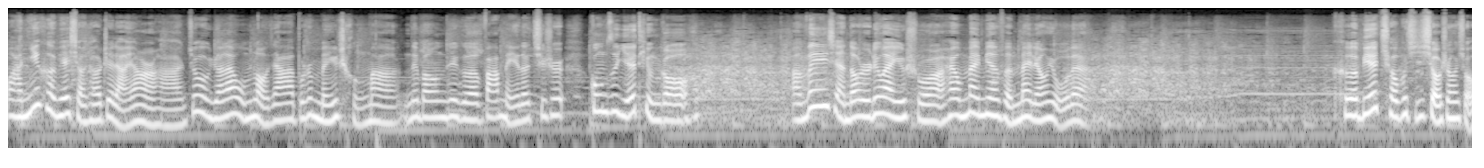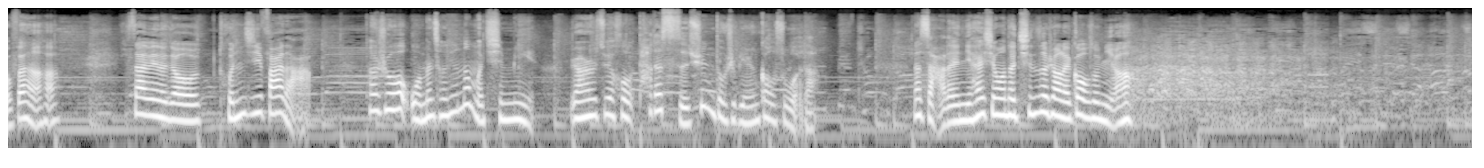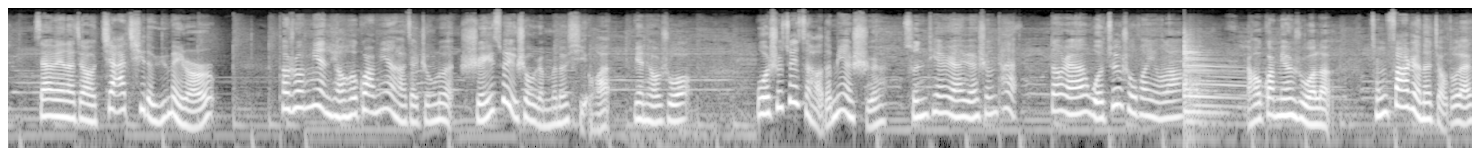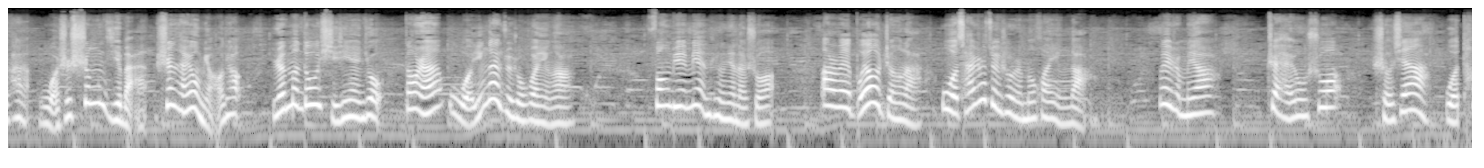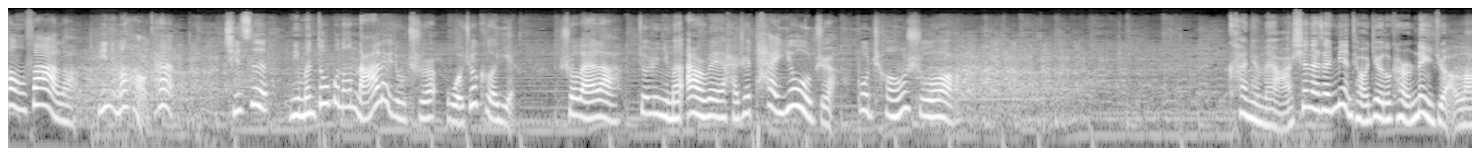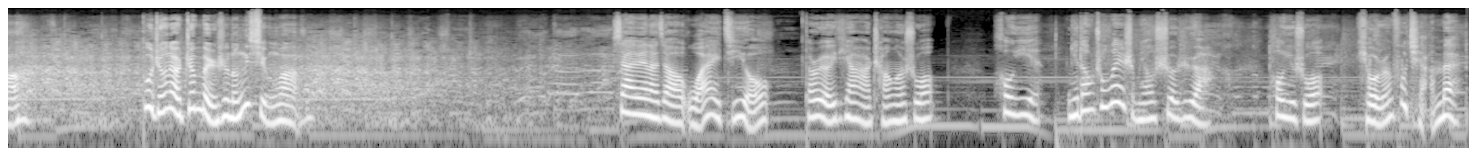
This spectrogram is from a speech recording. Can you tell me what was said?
哇，你可别小瞧这两样哈！就原来我们老家不是煤城吗？那帮这个挖煤的，其实工资也挺高啊。危险倒是另外一说，还有卖面粉、卖粮油的，可别瞧不起小商小贩哈。下一位呢叫囤积发达，他说我们曾经那么亲密，然而最后他的死讯都是别人告诉我的。那咋的？你还希望他亲自上来告诉你啊？下一位呢，叫佳期的虞美人儿。他说：“面条和挂面啊，在争论谁最受人们的喜欢。”面条说：“我是最早的面食，纯天然原生态，当然我最受欢迎了。”然后挂面说了：“从发展的角度来看，我是升级版，身材又苗条，人们都喜新厌旧，当然我应该最受欢迎啊。”方便面听见了说。二位不要争了，我才是最受人们欢迎的。为什么呀？这还用说？首先啊，我烫发了，比你们好看；其次，你们都不能拿来就吃，我却可以。说白了，就是你们二位还是太幼稚、不成熟。看见没啊？现在在面条界都开始内卷了，不整点真本事能行吗？下一位呢，叫我爱集邮。他说：“有一天啊，嫦娥说，后羿，你当初为什么要射日啊？”后羿说：“有人付钱呗。”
